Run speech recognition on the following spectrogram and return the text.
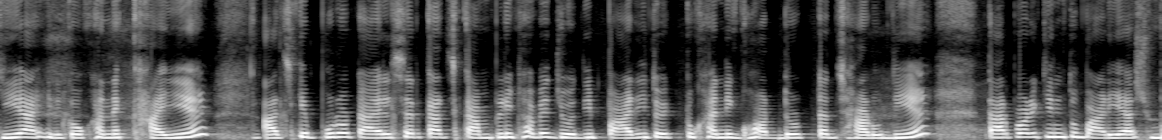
গিয়ে আহিলকে ওখানে খাইয়ে, আজকে পুরো টাইলসের কাজ কমপ্লিট হবে, যদি পারি তো একটুখানি ঘর দৌড়টা ঝাড়ু দিয়ে, তারপরে কিন্তু বাড়ি আসব।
